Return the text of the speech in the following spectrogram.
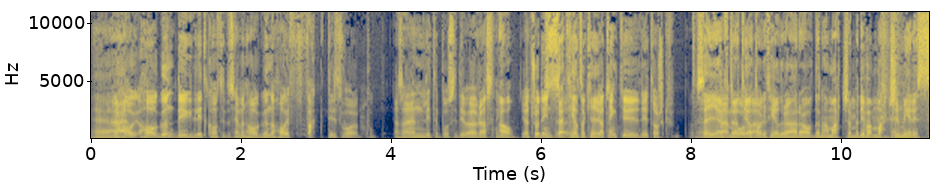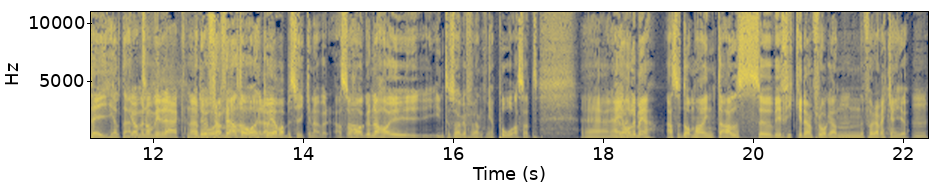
Eh, men Hagund, det är ju lite konstigt att säga, men Hagunda har ju faktiskt varit, på, alltså en lite positiv överraskning. Ja. Jag trodde inte... Sett helt okej Jag tänkte ju, det är torsk. Fem efter att jag har tagit heder och ära av den här matchen. Men det var matchen mer i sig helt ärligt. Ja men om vi räknar och det var på framförallt AIK jag var besviken över. Alltså Ja. Hagunda har ju inte så höga förväntningar på. Så att, eh, nej, jag håller med. Alltså de har inte alls, eh, vi fick ju den frågan förra veckan ju. Mm.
